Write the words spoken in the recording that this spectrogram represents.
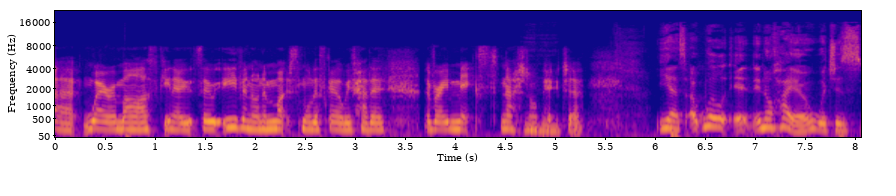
uh, wear a mask, you know. So even on a much smaller scale, we've had a, a very mixed national mm-hmm. picture. Yes, uh, well, in Ohio, which has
